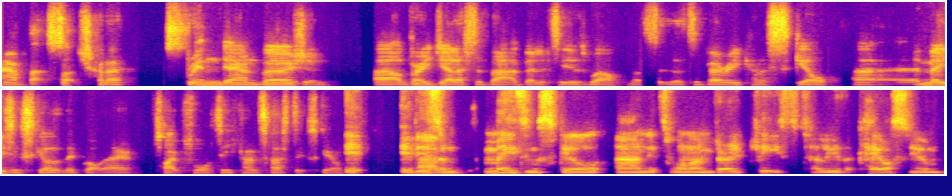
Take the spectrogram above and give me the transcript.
have that such kind of trimmed down version. Uh, I'm very jealous of that ability as well. That's that's a very kind of skill, uh, amazing skill that they've got there. Type 40, fantastic skill. It it is um, an amazing skill, and it's one I'm very pleased to tell you that Chaosium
